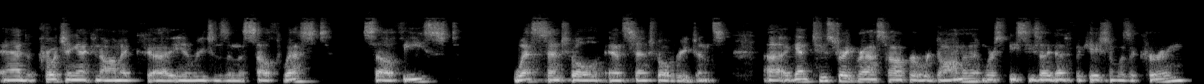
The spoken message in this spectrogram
and approaching economic uh, in regions in the southwest, southeast, west central, and central regions. Uh, again, two striped grasshopper were dominant where species identification was occurring.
